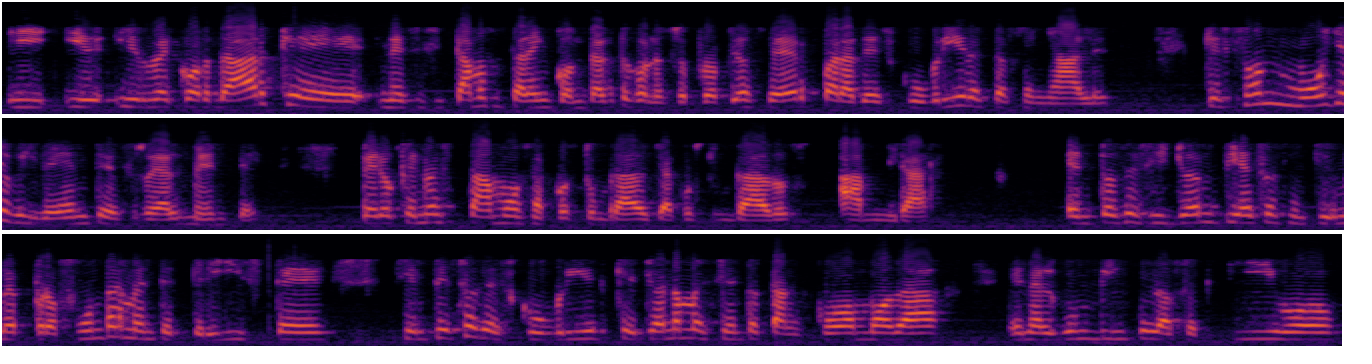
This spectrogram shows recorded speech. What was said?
y, y, recordar que necesitamos estar en contacto con nuestro propio ser para descubrir estas señales, que son muy evidentes realmente pero que no estamos acostumbrados y acostumbrados a mirar. Entonces, si yo empiezo a sentirme profundamente triste, si empiezo a descubrir que yo no me siento tan cómoda en algún vínculo afectivo,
